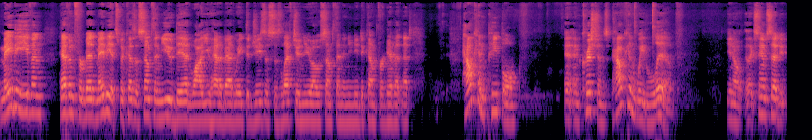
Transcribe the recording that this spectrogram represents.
Maybe even, heaven forbid, maybe it's because of something you did while you had a bad week that Jesus has left you and you owe something and you need to come forgive it. And that's how can people and, and Christians, how can we live? You know, like Sam said,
